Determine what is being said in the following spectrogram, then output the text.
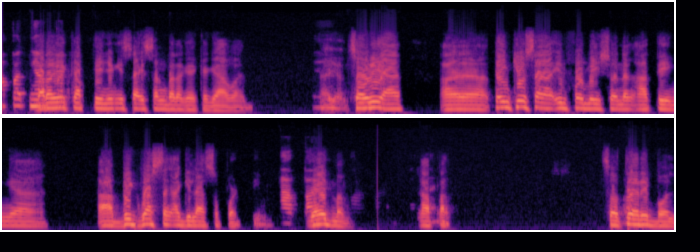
apat nga Barangay captain yung isa-isang barangay kagawad. Ayun. Sorry ah. Ah, thank you sa information ng ating ah, ah, Bigwas ng Agila support team. Apat. ahead, ma'am. Apat. So, terrible.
